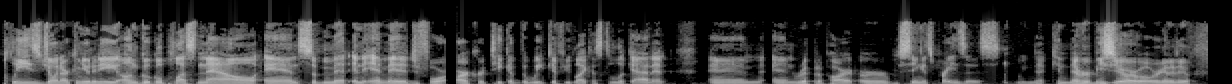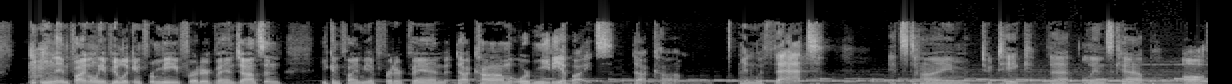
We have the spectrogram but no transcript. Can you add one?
please join our community on Google Plus now and submit an image for our critique of the week if you'd like us to look at it and and rip it apart or sing its praises. We ne- can never be sure what we're going to do. and finally, if you're looking for me, Frederick Van Johnson, you can find me at frederickvan.com or mediabytes.com. And with that, it's time to take that lens cap off.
